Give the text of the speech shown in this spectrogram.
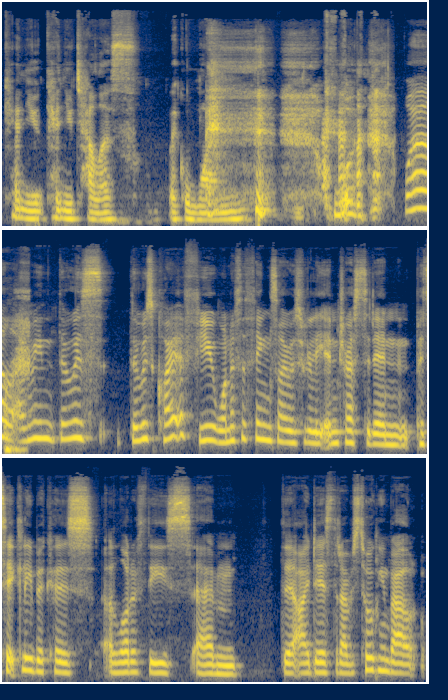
can you can you tell us like one well, well I mean there was there was quite a few. One of the things I was really interested in, particularly because a lot of these um, the ideas that I was talking about,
